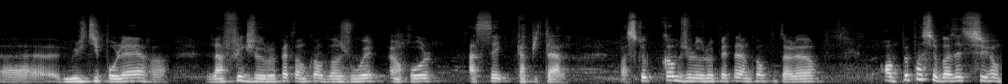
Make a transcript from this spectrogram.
euh, multipolaire, l'Afrique, je le répète encore, doit jouer un rôle assez capital. Parce que, comme je le répétais encore tout à l'heure, on ne peut pas se baser sur,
